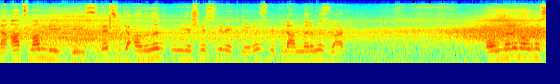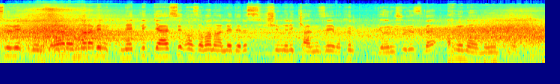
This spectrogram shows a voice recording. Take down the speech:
Yani atmam bir, bir süre çünkü anının iyileşmesini bekliyoruz. Bir planlarımız var. Onların olmasını bekliyoruz. Eğer onlara bir netlik gelsin o zaman hallederiz. Şimdilik kendinize iyi bakın. Görüşürüz ve abone olmayı unutmayın.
